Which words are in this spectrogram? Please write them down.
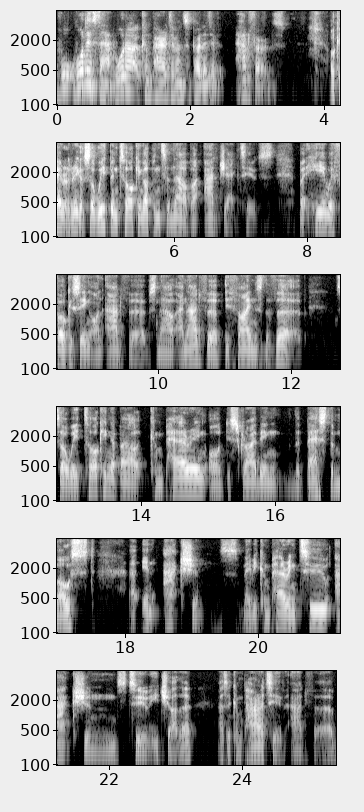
w- what is that? What are comparative and superlative adverbs? Okay, Rodrigo. So we've been talking up until now about adjectives, but here we're focusing on adverbs. Now, an adverb defines the verb. So we're talking about comparing or describing the best, the most uh, in actions, maybe comparing two actions to each other as a comparative adverb.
